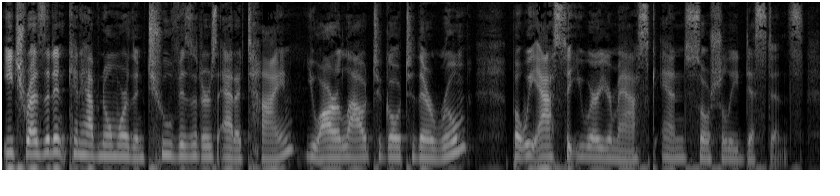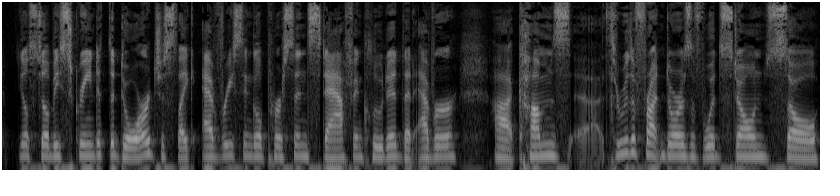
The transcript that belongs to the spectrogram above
Each resident can have no more than two visitors at a time. You are allowed to go to their room, but we ask that you wear your mask and socially distance. You'll still be screened at the door, just like every single person, staff included, that ever uh, comes uh, through the front doors of Woodstone. So,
